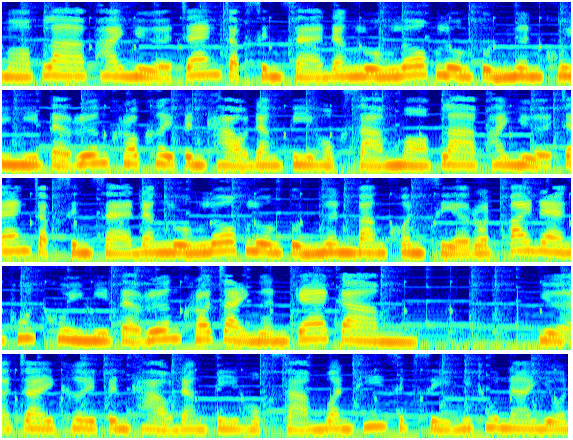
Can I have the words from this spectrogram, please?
หมอปลาพาเหยื่อแจ้งจับสินแสดังลวงโลกลวงตุนเงินคุยมีแต่เรื่องเคราะเคยเป็นข่าวดังปี 63 หมอปลาพาเหยื่อแจ้งจับสินแสดังลวงโลกลวงตุนเงินบางคนเสียรถป้ายแดงพูดคุยมีแต่เรื่องเคราะจ่ายเงินแก้กรรม เหยื่ออาใจเคยเป็นข่าวดังปี 63 วันที่ 14 มิถุนายน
